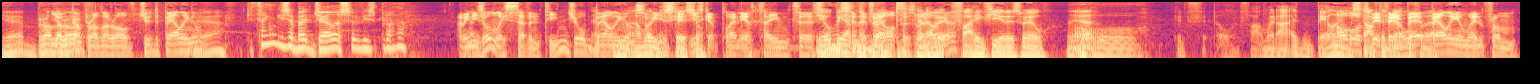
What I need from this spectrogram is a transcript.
Yeah, brother younger of. brother of Jude Bellingham. Yeah, Do you think he's a bit jealous of his brother? I mean, he's only 17, Job Bellingham, I so wouldn't he's, say he's so. got plenty of time to, He'll be to develop as in well. about Yeah. five years as well. Yeah. Oh, Good football and family. That is Bellingham Although to be fair, well Be- Bellingham went from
